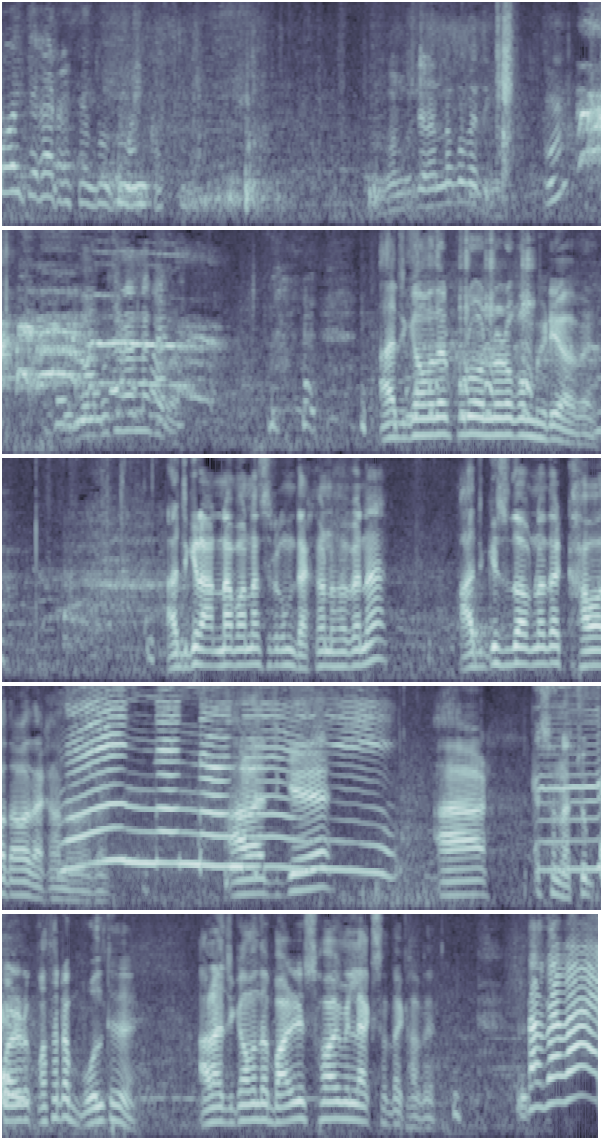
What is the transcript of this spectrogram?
ওই জায়গায় রয়েছে দুধ মান হ্যাঁ? আজকে আমাদের পুরো অন্যরকম ভিডিও হবে। আজকে রান্না বান্না সেরকম দেখানো হবে না। আজকে শুধু আপনাদের খাওয়া দাওয়া দেখানো হবে। আর আজকে আর এসো না চুপ করে কথাটা বলতে হবে আর আজকে আমাদের বাড়ির সবাই মিলে একসাথে খাবে। দাদা ভাই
